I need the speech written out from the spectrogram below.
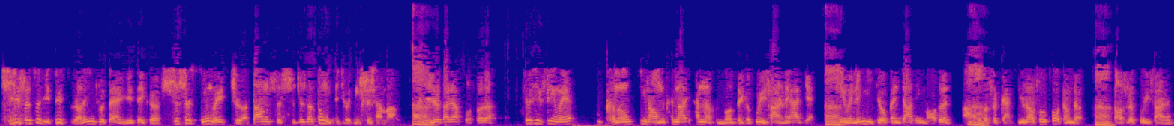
其实这里最主要的因素在于这个实施行为者当时实施的动机究竟是什么？嗯，也就是大家所说的，究竟是因为可能经常我们看到看到很多这个故意杀人的案件，嗯，因为邻里纠纷、家庭矛盾啊，或者是感情上受挫等等，嗯，导致了故意杀人，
